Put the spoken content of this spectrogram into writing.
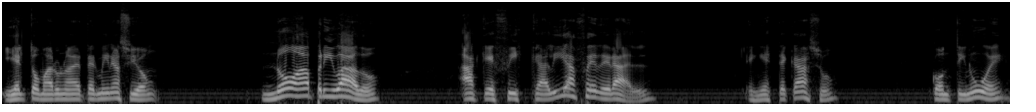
y él tomar una determinación, no ha privado a que Fiscalía Federal, en este caso, continúe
